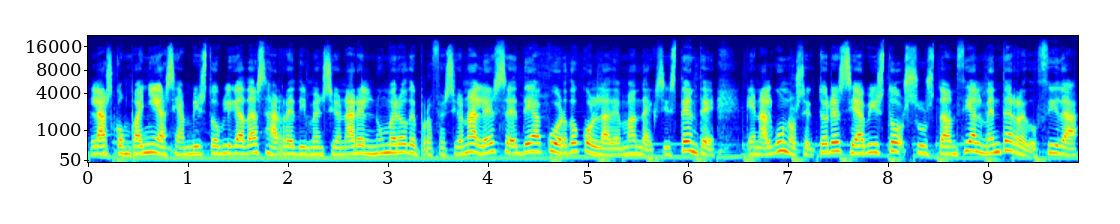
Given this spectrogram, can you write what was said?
Las compañías se han visto obligadas a redimensionar el número de profesionales eh, de acuerdo con la demanda existente, que en algunos sectores se ha visto sustancialmente reducida.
